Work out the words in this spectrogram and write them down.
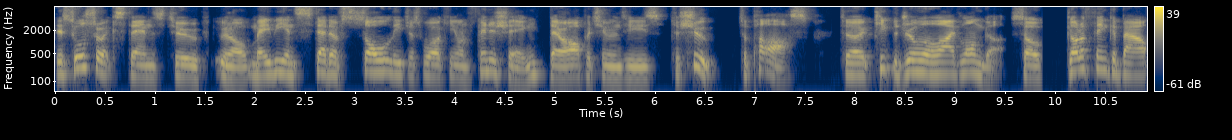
this also extends to, you know, maybe instead of solely just working on finishing, there are opportunities to shoot, to pass, to keep the drill alive longer. So got to think about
